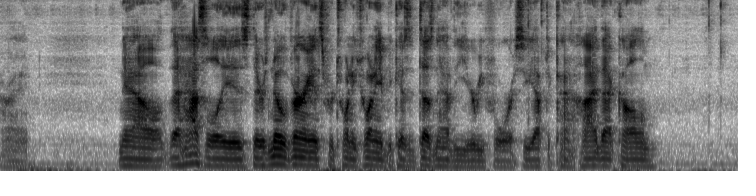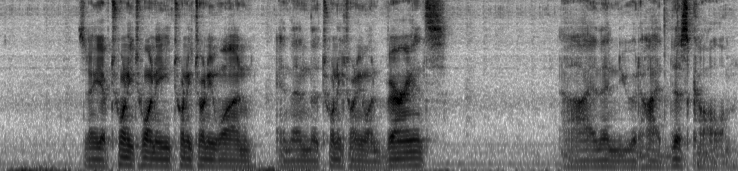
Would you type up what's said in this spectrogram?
All right. Now the hassle is there's no variance for 2020 because it doesn't have the year before so you have to kind of hide that column so now you have 2020, 2021, and then the 2021 variance. Uh, and then you would hide this column.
